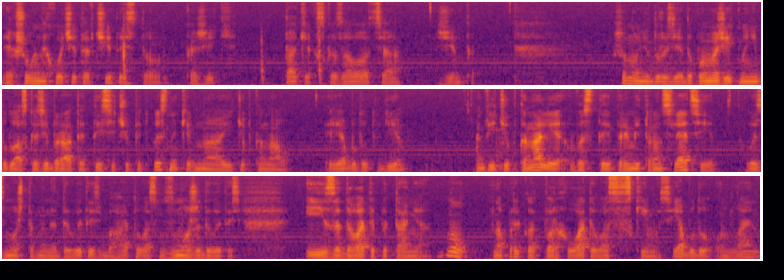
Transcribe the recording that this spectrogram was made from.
якщо ви не хочете вчитись, то кажіть так, як сказала ця жінка. Шановні друзі, допоможіть мені, будь ласка, зібрати тисячу підписників на YouTube канал. Я буду тоді в YouTube каналі вести прямі трансляції. Ви зможете мене дивитись, багато вас зможе дивитись. І задавати питання. Ну, наприклад, порахувати вас з кимось. Я буду онлайн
